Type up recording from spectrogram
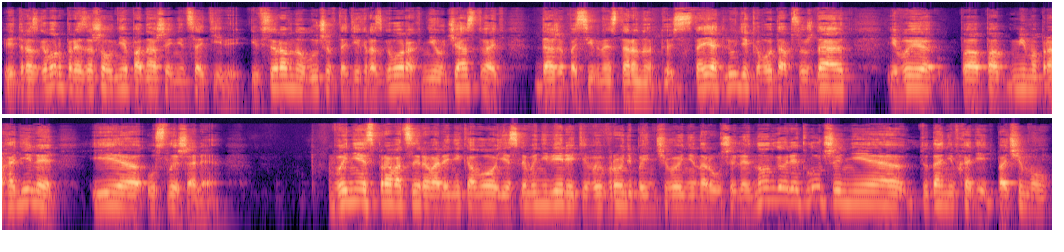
Ведь разговор произошел не по нашей инициативе. И все равно лучше в таких разговорах не участвовать даже пассивной стороной. То есть стоят люди, кого-то обсуждают, и вы мимо проходили и услышали. Вы не спровоцировали никого, если вы не верите, вы вроде бы ничего и не нарушили. Но он говорит, лучше не, туда не входить. Почему?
